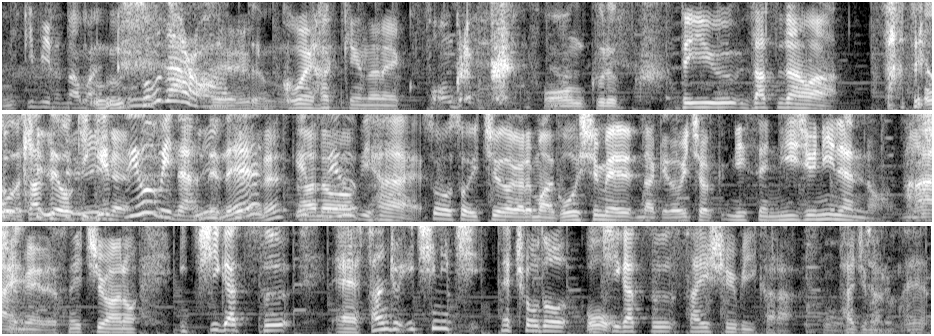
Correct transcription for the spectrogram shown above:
ニキビの名前。嘘だろ？ってすっごい発見だね。フォンクルック。フォンクルック。っていう雑談はさておおきさておき。いいね。月曜日なんでね。ね。月曜日はい。そうそう一応だからまあ5週目だけど一応2022年の2週目ですね、一応あの1月、えー、31日、ね、ちょうど1月最終日から始まるね。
